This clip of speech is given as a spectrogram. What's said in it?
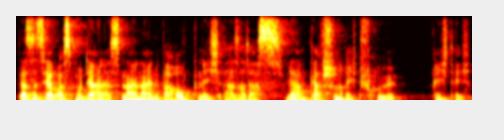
das ist ja was Modernes. Nein, nein, überhaupt nicht. Also das, ja, gab es schon recht früh. Richtig.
